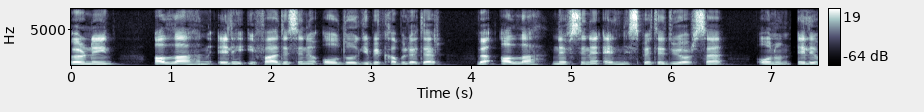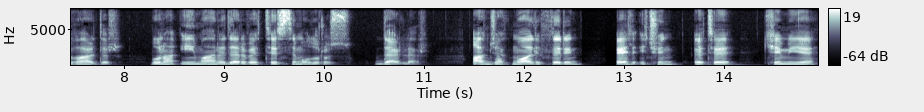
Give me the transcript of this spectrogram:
Örneğin, Allah'ın eli ifadesini olduğu gibi kabul eder ve Allah nefsine el nispet ediyorsa, onun eli vardır. Buna iman eder ve teslim oluruz, derler. Ancak muhaliflerin el için ete, kemiğe,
